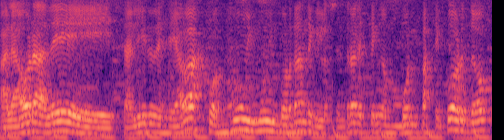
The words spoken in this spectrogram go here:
A la hora de salir desde abajo es muy muy importante que los centrales tengan un buen pase corto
